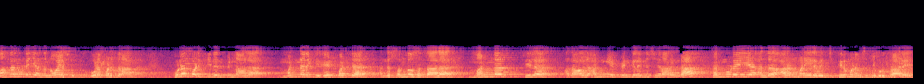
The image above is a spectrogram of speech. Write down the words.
மகளுடைய அந்த நோயை குணப்படுத்துறாங்க. குணப்படுத்தியதன் பின்னால மன்னருக்கு ஏற்பட்ட அந்த சந்தோஷத்தால மன்னர் சில அதாவது அந்நிய பெண்கள் என்ன செய்யறாருன்னா தன்னுடைய அந்த அரண்மனையில வச்சு திருமணம் செஞ்சு கொடுக்கிறாரு.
